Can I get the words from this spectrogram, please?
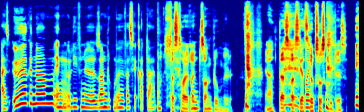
als Öl genommen, irgendein Olivenöl, Sonnenblumenöl, was wir gerade da hatten. das teure Und- Sonnenblumenöl. Ja, das, was jetzt Und- Luxusgut ist. Ja,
